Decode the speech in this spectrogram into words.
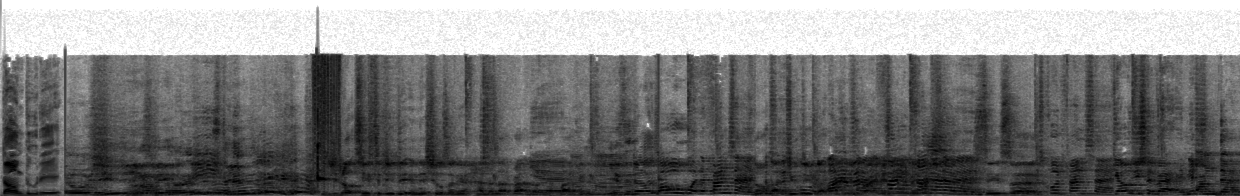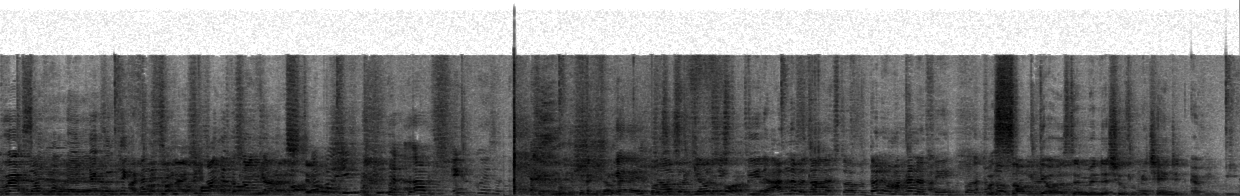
don't do that. Oh, oh, did you lot used to do the initials on your hand and like write it on your back and it's easy those? Oh, what the fan sign? No, like you do like Oh, you write the name and initials. See swear. It's called fan sign. Girls used to write initials On the breast, Like, on the legs and things. I And used to it's- like- I never done that, but- um, Yeah, but you, you get, ink quiz. Get it? No, but girls used to do that. I've never done that stuff. I've done it on my hand, I For some girls, them initials will be changing every week.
